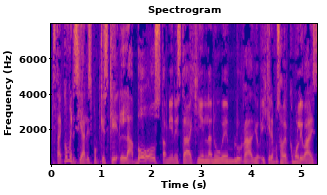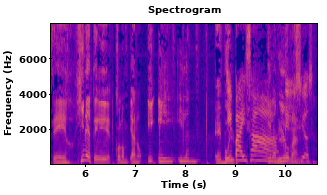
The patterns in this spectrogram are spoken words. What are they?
Está en comerciales porque es que la voz también está aquí en la nube en Blue Radio y queremos saber cómo le va a este jinete colombiano y, y, Ilan. y paisa Ilan Bluman. deliciosa.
